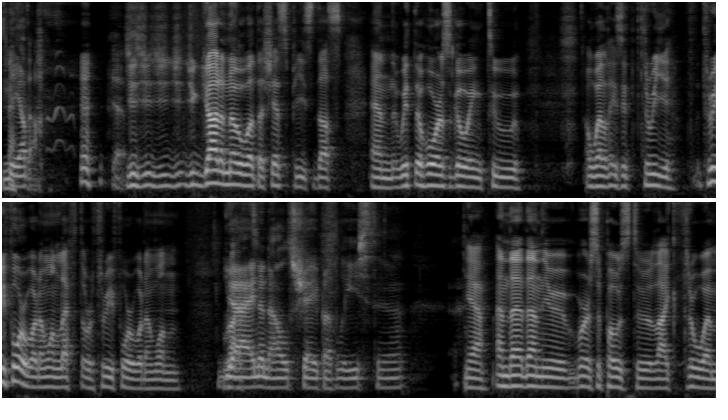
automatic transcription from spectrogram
meta." Yes. you, you, you, you gotta know what a chess piece does and with the horse going to oh, well is it three three forward and one left or three forward and one Yeah, in an L shape at least. Yeah. yeah and then, then you were supposed to like throw them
